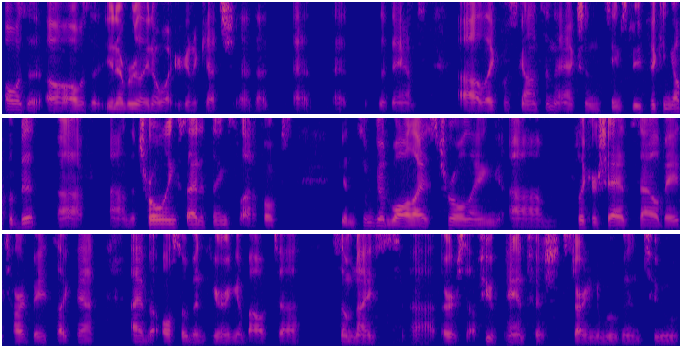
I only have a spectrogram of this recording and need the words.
Always a oh, always a. You never really know what you're going to catch at, at, at, at the dams. Uh, Lake Wisconsin action seems to be picking up a bit uh, on the trolling side of things. A lot of folks getting some good walleyes trolling, um, flicker shad style baits, hard baits like that. I have also been hearing about uh, some nice, uh, or a few panfish starting to move into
